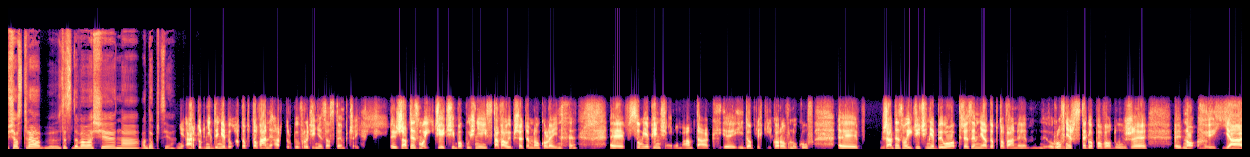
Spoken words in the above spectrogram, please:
Siostra y, zdecydowała się na adopcję. Nie, Artur nigdy nie był adoptowany. Artur był w rodzinie zastępczej. Żadne z moich dzieci, bo później stawały przede mną kolejne. W sumie pięcioro mam, tak, i dobrych kilkoro wnuków. Żadne z moich dzieci nie było przeze mnie adoptowane, również z tego powodu, że e, no, ja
